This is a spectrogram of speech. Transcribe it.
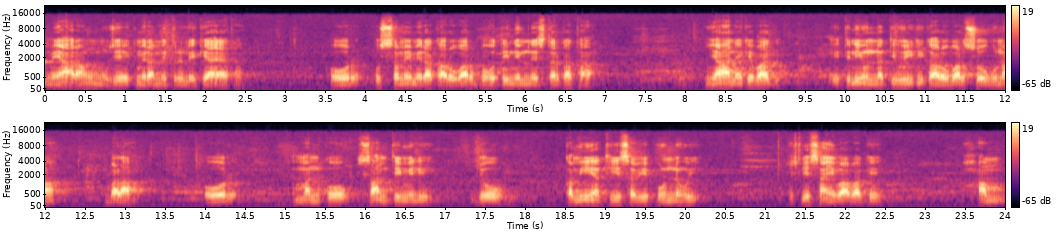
मैं आ रहा हूँ। मुझे एक मेरा मित्र लेके आया था। और उस समय मेरा कारोबार बहुत ही निम्न स्तर का था। यहाँ आने के बाद इतनी उन्नति हुई कि कारोबार सौ गुना बढ़ा और मन को शांति मिली, जो कमियाँ थी सभी पूर्ण हुई। इसलिए साईं बाबा के हम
